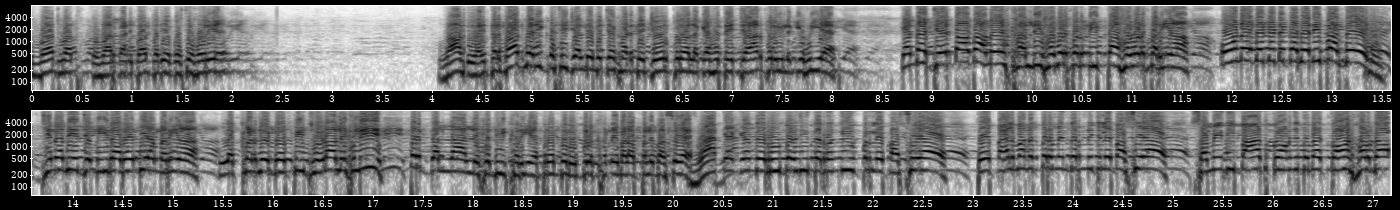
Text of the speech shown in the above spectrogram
ਸੋ ਬਹੁਤ ਬਹੁਤ ਮੁਬਾਰਕਾਂ ਦੀ ਬਹੁਤ ਵਧੀਆ ਕੁਸ਼ਤੀ ਹੋ ਰਹੀ ਹੈ। ਵਾਹ ਵੀ ਇੱਧਰ ਬਹੁਤ ਮੇਰੀ ਕੁਸ਼ਤੀ ਜਲਦੀ ਵਿੱਚ ਖੜਦੇ ਜ਼ੋਰ ਪੂਰਾ ਲੱਗਿਆ ਹੋਇਆ ਤੇ ਜਾਨ ਪੂਰੀ ਲੱਗੀ ਹੋਈ ਹੈ। ਕਹਿੰਦਾ ਜੇਤਾ ਭਾਵੇਂ ਖਾਲੀ ਹੋਵਣ ਪਰ ਨੀਤਾ ਹੋਵਣ ਭਰੀਆਂ ਉਹਨਾਂ ਦੇ ਢਿੱਡ ਕਦੇ ਨਹੀਂ ਭਰਦੇ। ਜਿਨ੍ਹਾਂ ਦੀਆਂ ਜ਼ਮੀਰਾਂ ਰਹਿੰਦੀਆਂ ਮਰੀਆਂ, ਲੱਖਣ ਦੇ ਗੋਪੀ ਥੋੜਾ ਲਿਖ ਲਈ, ਪਰ ਗੱਲਾਂ ਲਿਖਦੀ ਖਰੀਆਂ ਪਰੰਤੂ ਰੂਬਲ ਖੰਨੇ ਵਾਲਾ ਪੱਲੇ ਪਾਸੇ ਹੈ। ਵਾਕਿਆ ਕਹਿੰਦੇ ਰੂਬਲ ਜੀ ਤੇ ਰੰਗੀ ਉੱਪਰਲੇ ਪਾਸੇ ਹੈ ਤੇ ਪਹਿਲਵਾਨ ਧਰਮਿੰਦਰ ਨਿਚਲੇ ਪਾਸੇ ਹੈ। ਸਮੇਂ ਦੀ ਬਾਤ ਕੌਣ ਜਿੱਤਦਾ, ਕੌਣ ਹਰਦਾ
